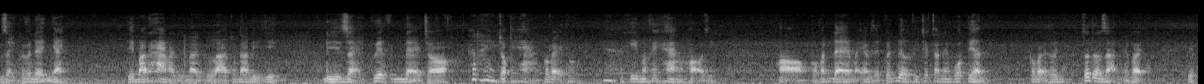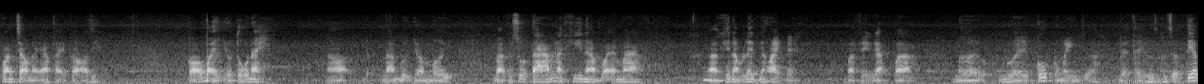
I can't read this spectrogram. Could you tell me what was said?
giải quyết vấn đề nhanh. Thì bán hàng là là, là chúng ta đi gì? Đi giải quyết vấn đề cho Khách hàng. cho khách hàng có vậy thôi. Dạ. khi mà khách hàng họ gì họ có vấn đề mà em giải quyết được thì chắc chắn em có tiền. Có vậy thôi rất đơn giản như vậy. Thì quan trọng là em phải có gì? Có 7 yếu tố này. Đó, làm đội nhóm mới. Và cái số 8 là khi nào bọn em à, à, khi nào lên kế hoạch này và phải gặp à, người người cốt của mình nữa để thầy hướng dẫn tiếp.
